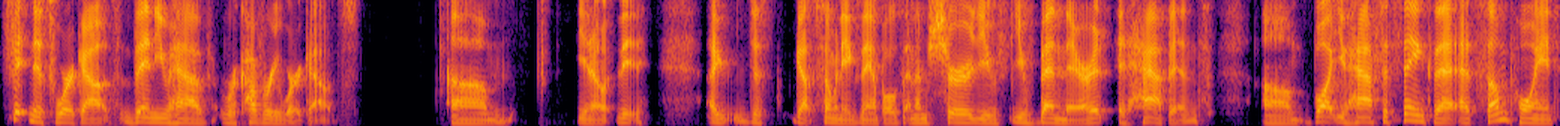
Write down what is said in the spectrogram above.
fitness workouts than you have recovery workouts. Um, you know, the I just got so many examples, and I'm sure you've you've been there. It it happens. Um, but you have to think that at some point,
